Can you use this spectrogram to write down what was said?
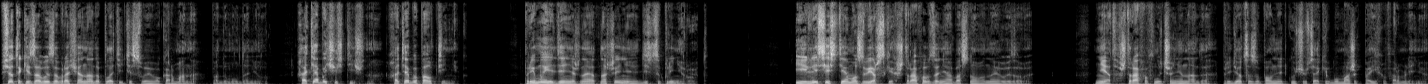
«Все-таки за вызов врача надо платить из своего кармана», — подумал Данилов. «Хотя бы частично, хотя бы полтинник. Прямые денежные отношения дисциплинируют. Или систему зверских штрафов за необоснованные вызовы. Нет, штрафов лучше не надо. Придется заполнять кучу всяких бумажек по их оформлению.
